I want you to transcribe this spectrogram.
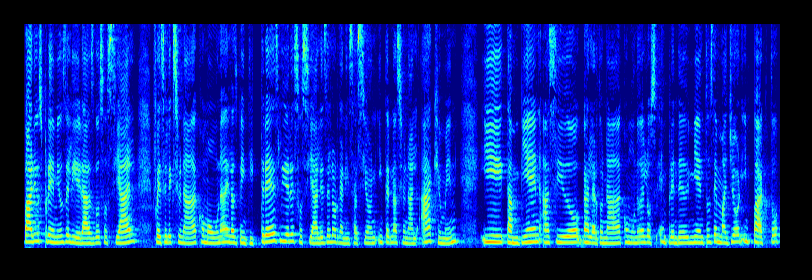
varios premios de liderazgo social, fue seleccionada como una de las 23 líderes sociales de la organización internacional Acumen y también ha sido galardonada como uno de los emprendimientos de mayor impacto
